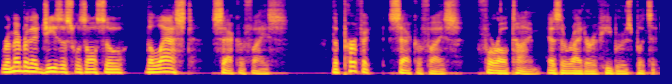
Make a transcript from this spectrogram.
Remember that Jesus was also the last sacrifice, the perfect sacrifice for all time, as the writer of Hebrews puts it.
